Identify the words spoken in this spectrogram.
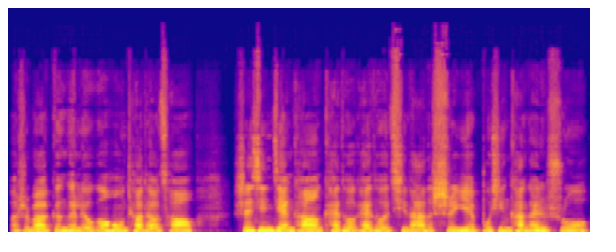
啊，是吧？跟跟刘畊宏跳跳操，身心健康，开拓开拓其他的事业，步行看看书，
